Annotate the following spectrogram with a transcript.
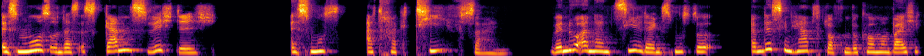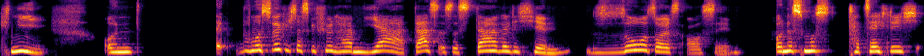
Es muss, und das ist ganz wichtig, es muss attraktiv sein. Wenn du an dein Ziel denkst, musst du ein bisschen Herzklopfen bekommen und weiche Knie. Und äh, du musst wirklich das Gefühl haben, ja, das ist es, da will ich hin. So soll es aussehen. Und es muss tatsächlich,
